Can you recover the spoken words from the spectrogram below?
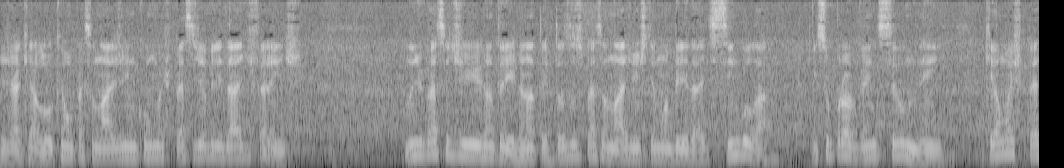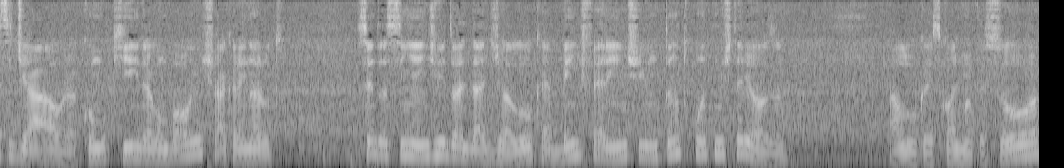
já que a Luca é um personagem com uma espécie de habilidade diferente. No universo de Hunter x Hunter, todos os personagens têm uma habilidade singular. Isso provém de seu Nen, que é uma espécie de aura, como o Ki em Dragon Ball e o Chakra em Naruto. Sendo assim, a individualidade de Aluka é bem diferente e um tanto quanto misteriosa. Aluka escolhe uma pessoa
